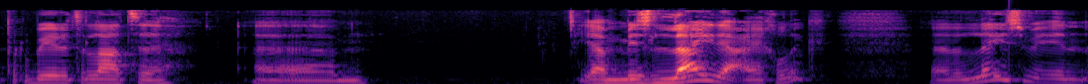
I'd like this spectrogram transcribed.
probeerde te laten ehm, ja, misleiden eigenlijk. dat lezen we in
